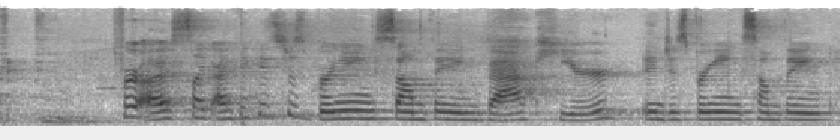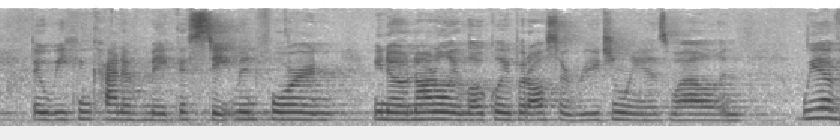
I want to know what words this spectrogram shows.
for us, like I think it's just bringing something back here and just bringing something that we can kind of make a statement for, and you know, not only locally but also regionally as well. And we have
